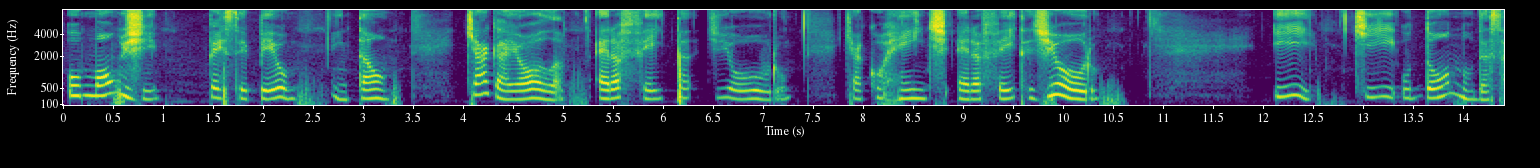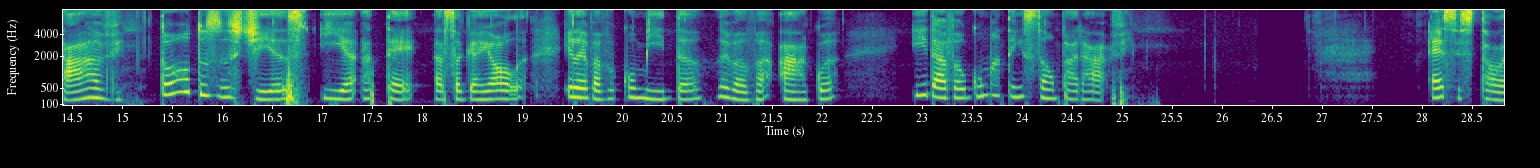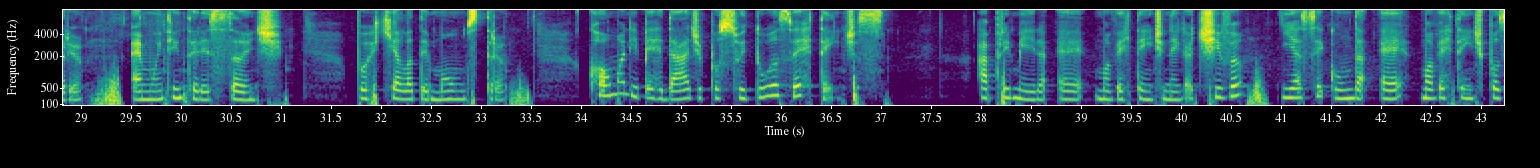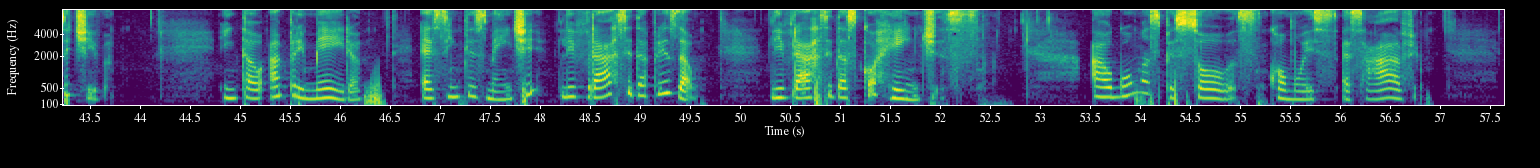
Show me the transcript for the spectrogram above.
O monge percebeu, então, que a gaiola era feita de ouro, que a corrente era feita de ouro e que o dono dessa ave todos os dias ia até essa gaiola e levava comida, levava água e dava alguma atenção para a ave. Essa história é muito interessante porque ela demonstra como a liberdade possui duas vertentes. A primeira é uma vertente negativa e a segunda é uma vertente positiva. Então, a primeira é simplesmente livrar-se da prisão, livrar-se das correntes. Algumas pessoas, como essa ave,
